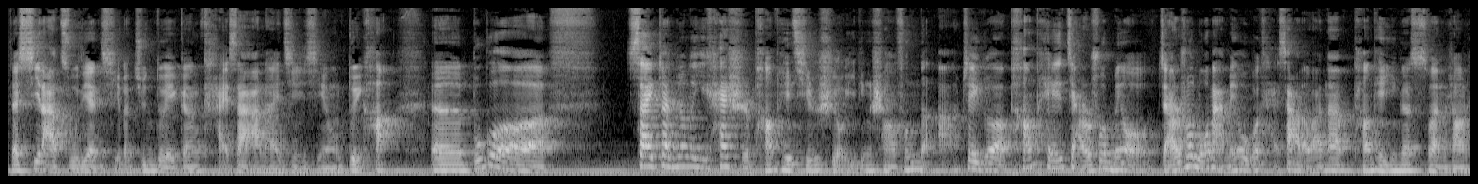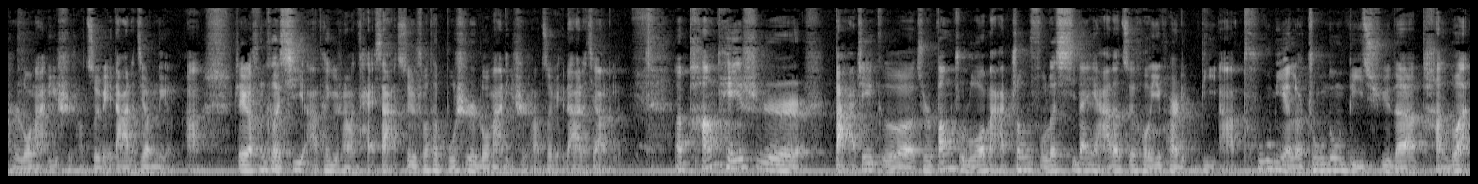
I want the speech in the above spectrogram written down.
在希腊组建起了军队，跟凯撒来进行对抗。呃，不过。在战争的一开始，庞培其实是有一定上风的啊。这个庞培，假如说没有，假如说罗马没有过凯撒的话，那庞培应该算得上是罗马历史上最伟大的将领啊。这个很可惜啊，他遇上了凯撒，所以说他不是罗马历史上最伟大的将领。呃，庞培是把这个就是帮助罗马征服了西班牙的最后一块领地啊，扑灭了中东地区的叛乱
